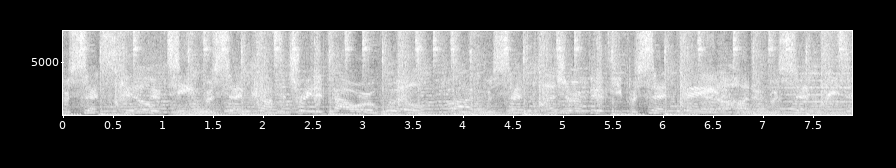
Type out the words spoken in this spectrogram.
20% skill, 15% concentrated power of will, 5% pleasure, 50% pain, 100% reason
